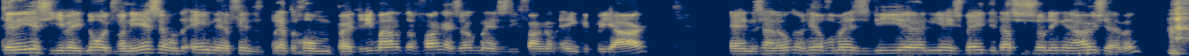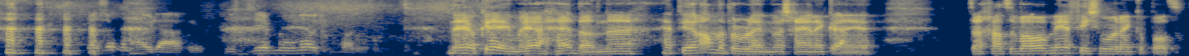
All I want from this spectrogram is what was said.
ten eerste, je weet nooit wanneer ze. Want de ene vindt het prettig om per drie maanden te vangen. Er zijn ook mensen die vangen hem één keer per jaar. En er zijn ook nog heel veel mensen die uh, niet eens weten dat ze zo'n ding in huis hebben. dat is ook een uitdaging. Dus die hebben nog nooit gevangen. Nee, oké. Okay, maar ja, hè, dan uh, heb je een ander probleem waarschijnlijk. Ja. Je, dan gaat er wel wat meer vies worden en kapot.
